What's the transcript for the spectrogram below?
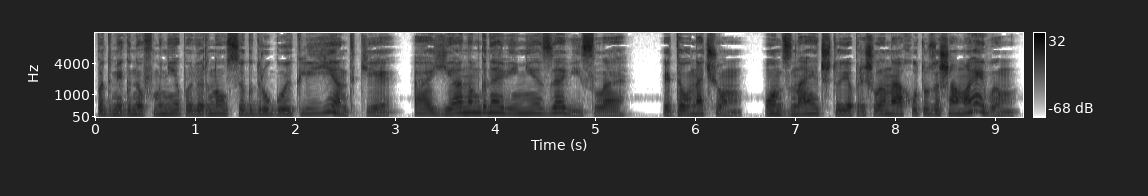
Подмигнув мне, повернулся к другой клиентке, а я на мгновение зависла. «Это он о чем? Он знает, что я пришла на охоту за Шамаевым?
